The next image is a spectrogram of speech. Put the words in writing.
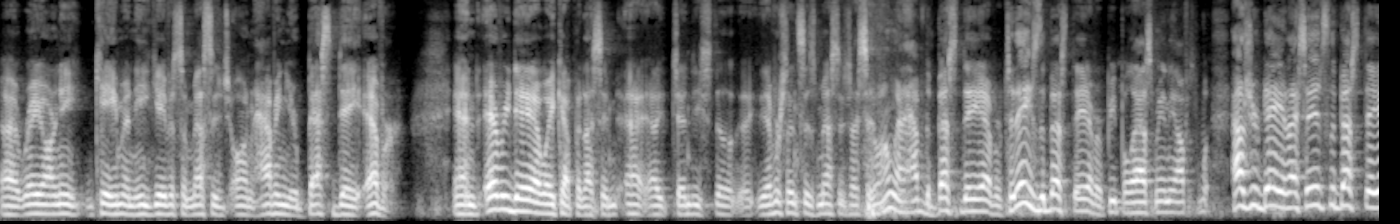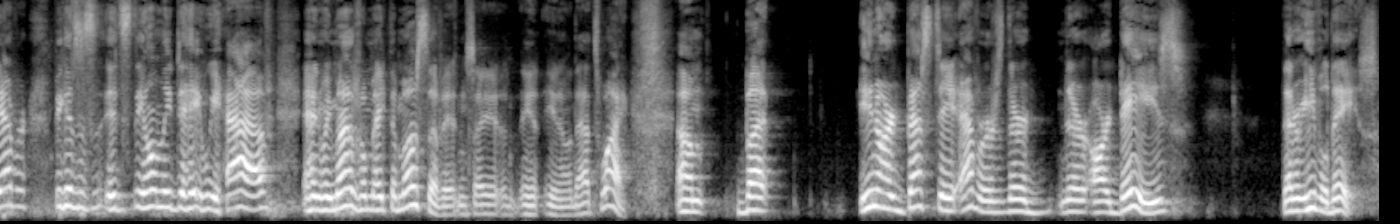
uh, Ray Arney came and he gave us a message on having your best day ever. And every day I wake up and I say, I, I, Jendi still, ever since his message, I say, well, I'm going to have the best day ever. Today's the best day ever. People ask me in the office, how's your day? And I say, it's the best day ever because it's, it's the only day we have and we might as well make the most of it and say, you know, that's why. Um, but in our best day ever, there, there are days that are evil days.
